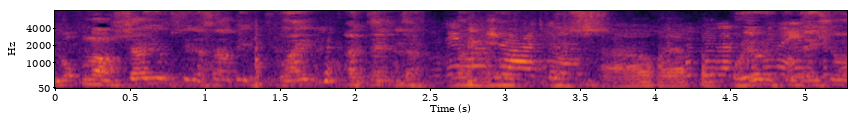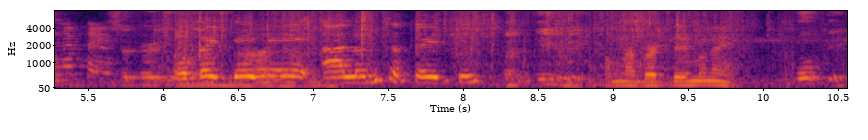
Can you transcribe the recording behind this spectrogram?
mo. Siya yung sinasabing flight attendant ng Northwest. Ah, kaya pag, For your information, Sir Ernie. O birthday ni Alon sa 30. But anyway, pag na birthday mo na eh. okay.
